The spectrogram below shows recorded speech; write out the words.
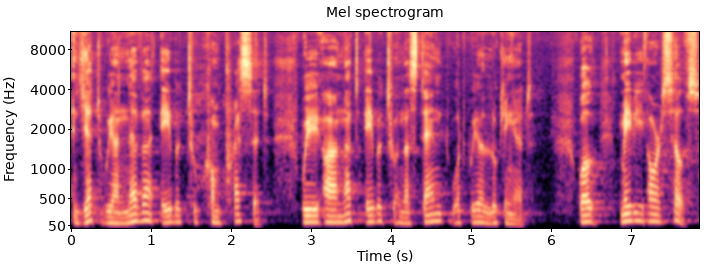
and yet we are never able to compress it? We are not able to understand what we are looking at. Well, maybe ourselves.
